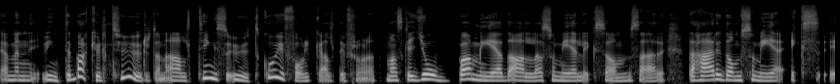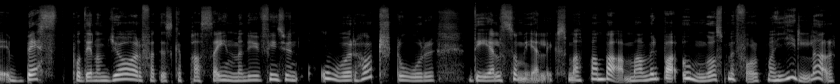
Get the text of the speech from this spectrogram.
ja, men, inte bara kultur utan allting så utgår ju folk alltid från att man ska jobba med alla som är liksom så här, det här är de som är ex, eh, bäst på det de gör för att det ska passa in. Men det finns ju en oerhört stor del som är liksom att man bara, man vill bara umgås med folk man gillar.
